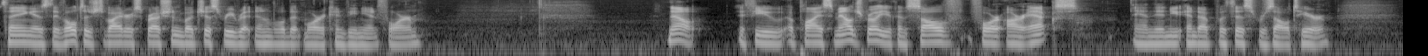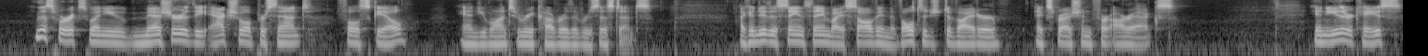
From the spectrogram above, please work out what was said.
thing as the voltage divider expression, but just rewritten in a little bit more convenient form. Now, if you apply some algebra, you can solve for Rx, and then you end up with this result here. And this works when you measure the actual percent full scale and you want to recover the resistance. I can do the same thing by solving the voltage divider expression for Rx. In either case,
